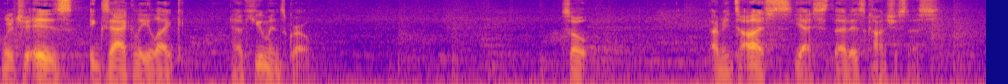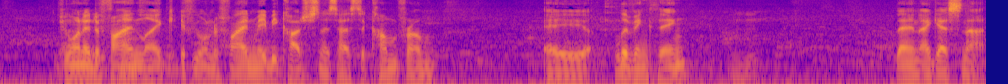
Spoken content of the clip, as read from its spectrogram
Which is exactly like how humans grow. So, I mean, to us, yes, that is consciousness. If you want to define, like, if you want to define, maybe consciousness has to come from a living thing, then I guess not.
